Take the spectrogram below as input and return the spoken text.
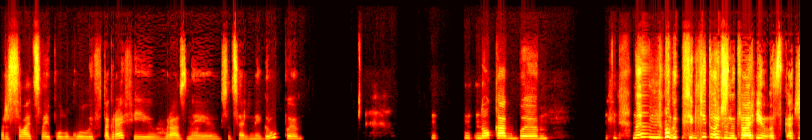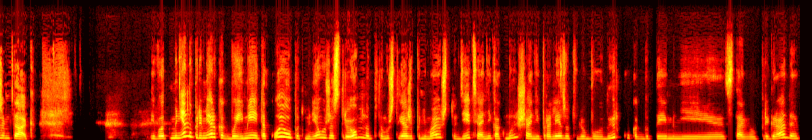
рассылать свои полуголые фотографии в разные социальные группы. Но как бы... Но я много фигни тоже натворила, скажем так. И вот мне, например, как бы имея такой опыт, мне уже стрёмно, потому что я же понимаю, что дети, они как мыши, они пролезут в любую дырку, как бы ты им не ставил преграды.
